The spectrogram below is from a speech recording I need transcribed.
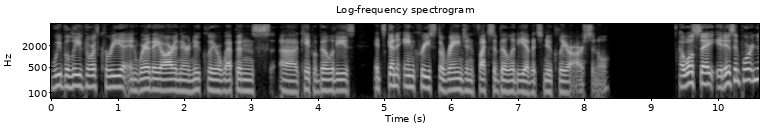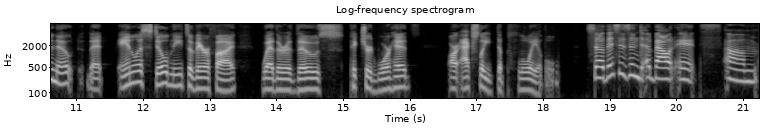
we believe North Korea and where they are in their nuclear weapons uh, capabilities, it's going to increase the range and flexibility of its nuclear arsenal. I will say it is important to note that analysts still need to verify whether those pictured warheads are actually deployable. So this isn't about its um,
